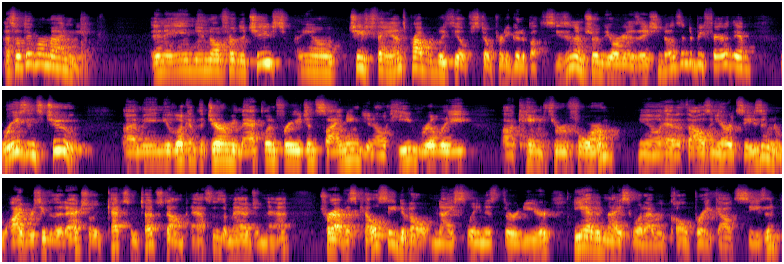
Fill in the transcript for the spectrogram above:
That's what they remind me of. And, and, you know, for the Chiefs, you know, Chiefs fans probably feel still pretty good about the season. I'm sure the organization does. And to be fair, they have reasons too. I mean, you look at the Jeremy Maclin free agent signing, you know, he really uh, came through for them. You know, had a thousand yard season, wide receiver that actually catch some touchdown passes. Imagine that. Travis Kelce developed nicely in his third year. He had a nice, what I would call, breakout season.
